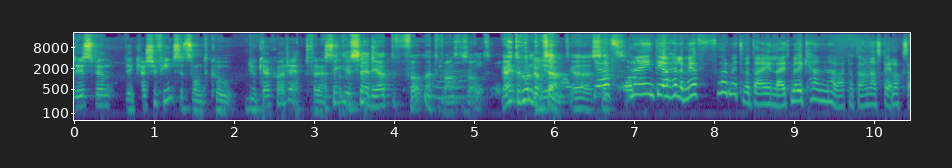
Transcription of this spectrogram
det, är Sven, det kanske finns ett sånt co Du kanske har rätt Jag förresten. tänkte ju säga det, jag hade för mig att det fanns något sånt. Jag är inte hundra procent. Jag, Jag, nej, inte jag heller. Men jag för mig att det var Dying Light. Men det kan ha varit något annat spel också.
